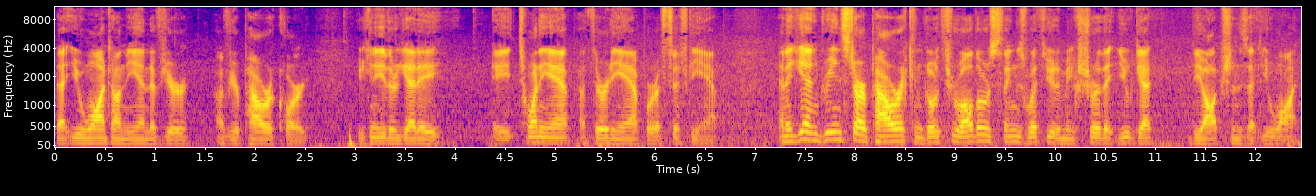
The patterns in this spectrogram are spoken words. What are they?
that you want on the end of your of your power cord. You can either get a, a 20 amp, a 30 amp, or a 50 amp. And again, Green Star Power can go through all those things with you to make sure that you get the options that you want.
